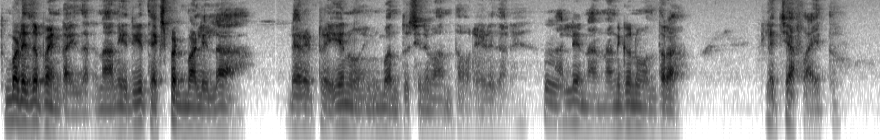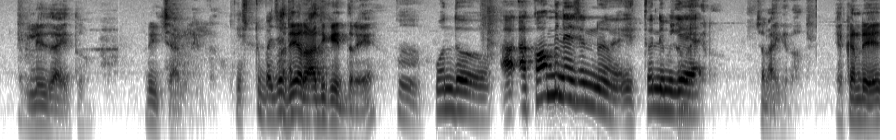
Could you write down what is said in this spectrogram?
ತುಂಬ ಡಿಸಪಾಯಿಂಟ್ ಆಗಿದ್ದಾರೆ. ನಾನು ಈ ರೀತಿ ಎಕ್ಸ್ಪೆಕ್ಟ್ ಮಾಡಲಿಲ್ಲ. ಡೈರೆಕ್ಟ್ರ್ ಏನು ಹಿಂಗೆ ಬಂತು ಸಿನಿಮಾ ಅಂತ ಅವ್ರು ಹೇಳಿದ್ದಾರೆ. ಅಲ್ಲೇ ನಾನು ನನಗೂ ಒಂಥರ ಕ್ಲಚ್ ಆಫ್ ಆಯಿತು ರಿಲೀಸ್ ಆಯಿತು ರೀಚ್ ಆಗಲಿಲ್ಲ. ಎಷ್ಟು ಬಜೆಟ್ ಅದೇ ರಾಧಿಕೆ ಇದ್ದರೆ ಒಂದು ಆ- ಆ ಕಾಂಬಿನೇಷನ್ ಇತ್ತು ನಿಮಗೆ? ಚೆನ್ನಾಗಿರೋದು ಯಾಕಂದರೆ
